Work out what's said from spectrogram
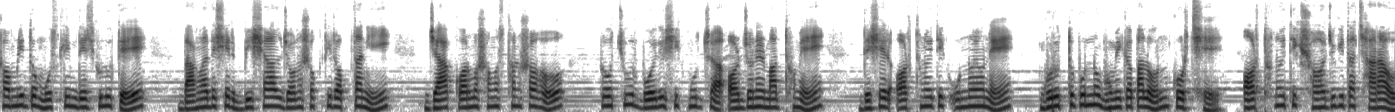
সমৃদ্ধ মুসলিম দেশগুলোতে বাংলাদেশের বিশাল জনশক্তি রপ্তানি, যা কর্মসংস্থান সহ প্রচুর বৈদেশিক মুদ্রা অর্জনের মাধ্যমে দেশের অর্থনৈতিক উন্নয়নে গুরুত্বপূর্ণ ভূমিকা পালন করছে। অর্থনৈতিক সহযোগিতা ছাড়াও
